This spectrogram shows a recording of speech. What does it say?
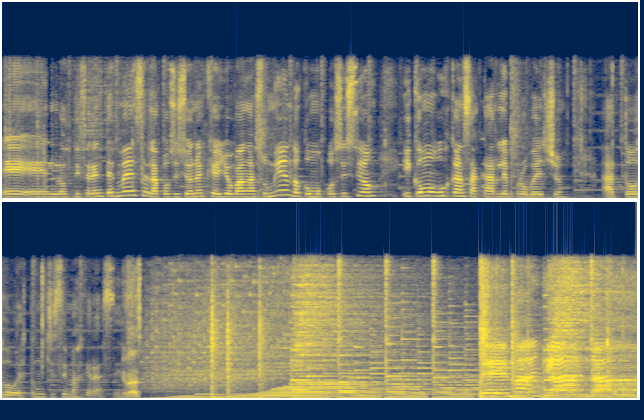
eh, en los diferentes meses las posiciones que ellos van asumiendo como oposición y cómo buscan sacarle provecho a todo esto. Muchísimas gracias. Gracias. De mañana.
